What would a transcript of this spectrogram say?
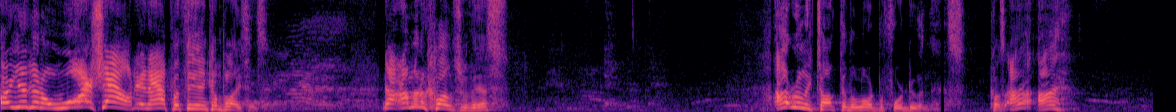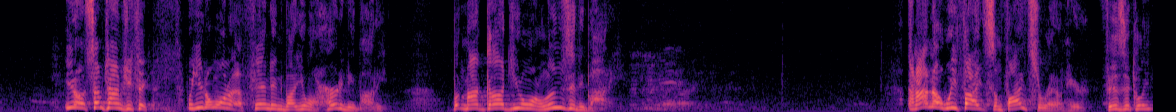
or you're going to wash out in apathy and complacency. Now, I'm going to close with this. I really talked to the Lord before doing this because I, I, you know, sometimes you think, well, you don't want to offend anybody, you don't want to hurt anybody, but my God, you don't want to lose anybody. And I know we fight some fights around here physically.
